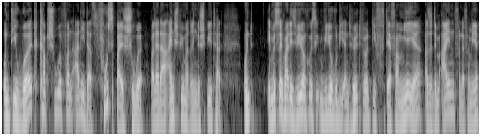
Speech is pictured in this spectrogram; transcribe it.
und die World Cup-Schuhe von Adidas, Fußballschuhe, weil er da ein Spiel mal drin gespielt hat. Und ihr müsst euch mal dieses Video angucken, es gibt ein Video, wo die enthüllt wird, die, der Familie, also dem einen von der Familie,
